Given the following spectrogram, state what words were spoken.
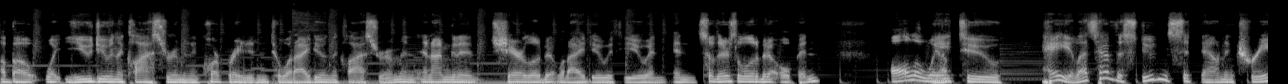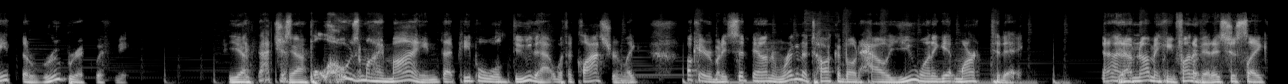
about what you do in the classroom and incorporate it into what I do in the classroom, and, and I'm going to share a little bit what I do with you, and and so there's a little bit of open, all the way yep. to hey, let's have the students sit down and create the rubric with me. Yeah. Like, that just Yeah. blows my mind that people will do that with a classroom. Like, okay, everybody sit down and we're going to talk about how you want to get marked today. And Yeah. I'm not making fun of it. It's just like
